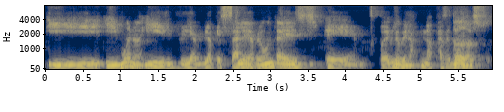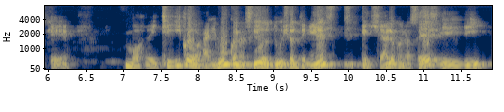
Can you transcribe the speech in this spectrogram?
y, y bueno, y lo, que sale de la pregunta es, eh, creo que nos, nos pasa a todos, eh, vos de chico, algún conocido tuyo tenés que ya lo conoces y, y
